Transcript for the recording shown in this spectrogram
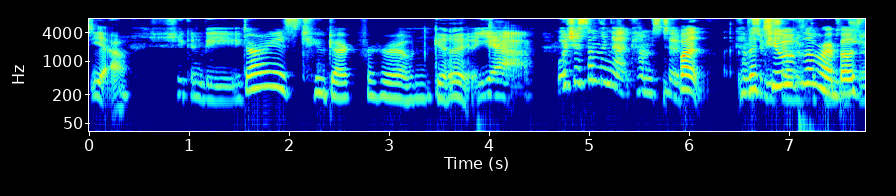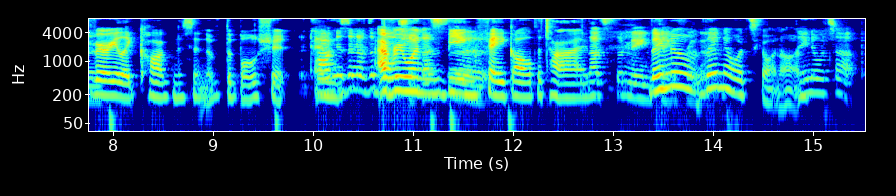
yeah. She can be. Daria is too dark for her own good. Yeah, which is something that comes to. But the two of them the are course of the both very like cognizant of the bullshit. and cognizant of the bullshit. Everyone's being the- fake all the time. That's the main. They thing know they know what's going on. They know what's up.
